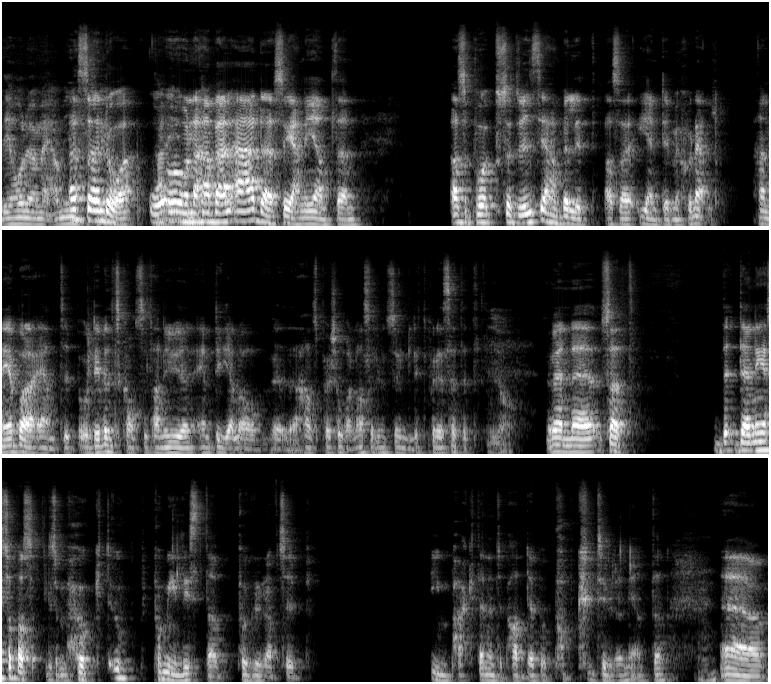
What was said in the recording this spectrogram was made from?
Det håller jag med om. Alltså ändå. Och, och när det- han väl är där så är han egentligen Alltså på, på sätt och vis är han väldigt alltså, endimensionell. Han är bara en typ, och det är väl inte så konstigt, han är ju en, en del av eh, hans persona så det är inte så underligt på det sättet. Ja. Men eh, så att den är så pass liksom, högt upp på min lista på grund av typ impacten den typ hade på popkulturen egentligen. Mm. Eh,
